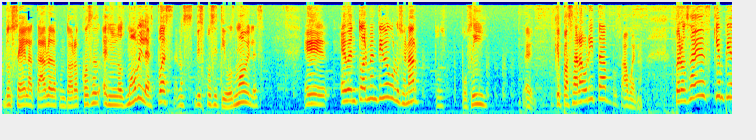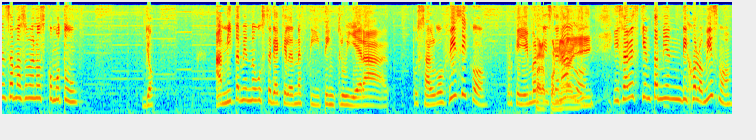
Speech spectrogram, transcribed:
no sé, la tablet, la computadora, cosas en los móviles, pues, en los dispositivos móviles. Eh, eventualmente iba a evolucionar, pues, pues sí. Eh, que pasara ahorita, pues, ah, bueno. Pero ¿sabes quién piensa más o menos como tú? Yo. A mí también me gustaría que el NFT te incluyera pues algo físico, porque ya invertiste en algo. ahí. ¿Y sabes quién también dijo lo mismo?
